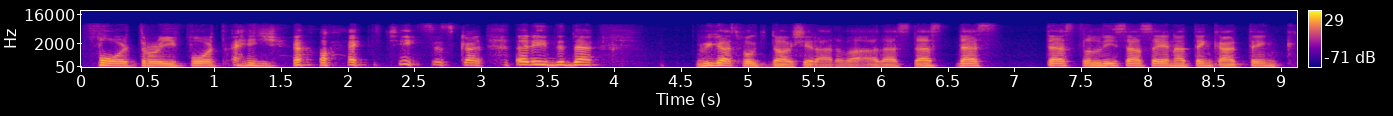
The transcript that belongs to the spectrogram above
four three four three. like Jesus Christ, and he did that. We got spoke the dog shit out of. Uh, that's that's that's that's the least I'll say. And I think I think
